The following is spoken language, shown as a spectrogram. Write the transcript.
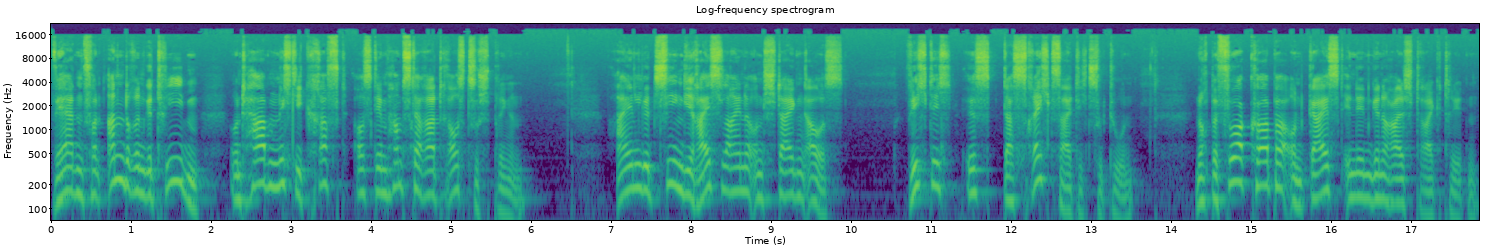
werden von anderen getrieben und haben nicht die Kraft, aus dem Hamsterrad rauszuspringen. Einige ziehen die Reißleine und steigen aus. Wichtig ist, das rechtzeitig zu tun, noch bevor Körper und Geist in den Generalstreik treten.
